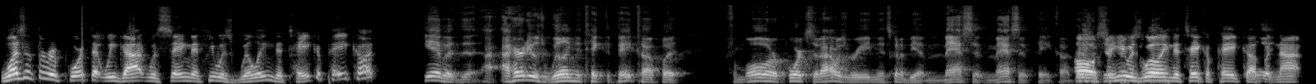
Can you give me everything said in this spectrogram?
Wasn't the report that we got was saying that he was willing to take a pay cut? Yeah, but the, I heard he was willing to take the pay cut, but from all the reports that I was reading, it's going to be a massive, massive pay cut. There's oh, so he was willing to take a pay cut, yeah. but not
